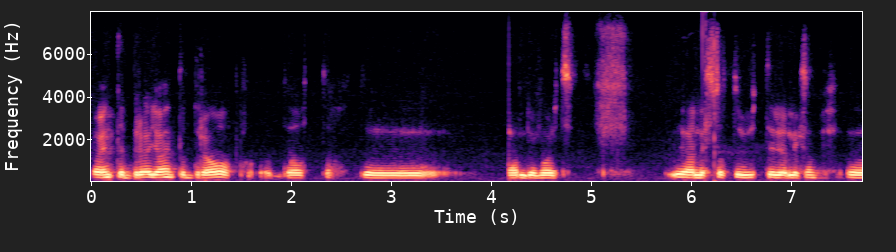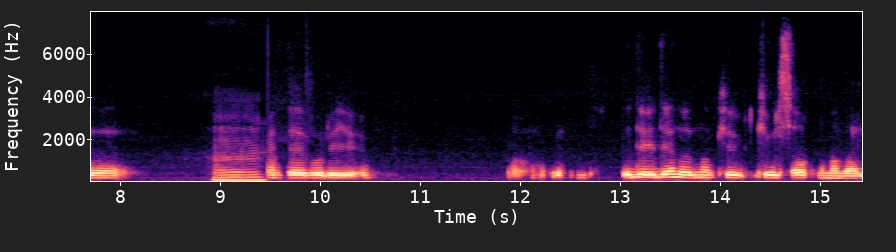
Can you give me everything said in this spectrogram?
Jag är inte bra, jag är inte bra på data. Det, jag har aldrig varit, jag har aldrig stått ut i det liksom. Eh, Mm. Men det vore ju... Ja, jag vet inte. Det, det är ändå någon kul, kul sak när man väl...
